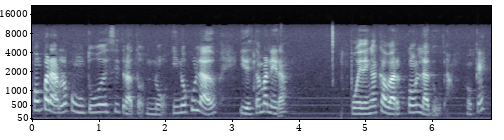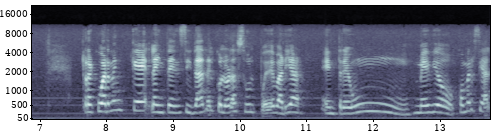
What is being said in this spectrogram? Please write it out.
compararlo con un tubo de citrato no inoculado y de esta manera pueden acabar con la duda. Recuerden que la intensidad del color azul puede variar entre un medio comercial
